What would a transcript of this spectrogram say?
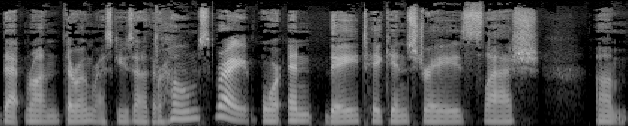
that run their own rescues out of their homes Right. or and they take in strays slash um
